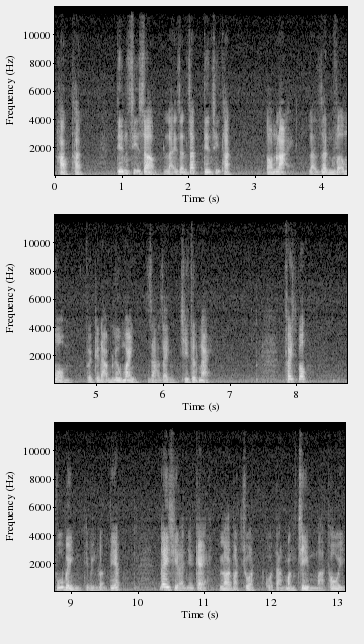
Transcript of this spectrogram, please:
Học thật, tiến sĩ dởm lại dẫn dắt tiến sĩ thật. Tóm lại là dân vỡ mồm với cái đám lưu manh giả danh trí thức này. Facebook, Vũ Bình thì bình luận tiếp, đây chỉ là những kẻ lòi mặt chuột của tảng băng chìm mà thôi,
